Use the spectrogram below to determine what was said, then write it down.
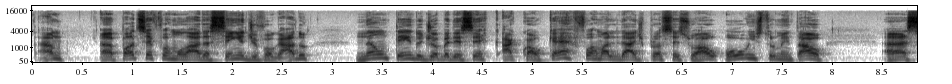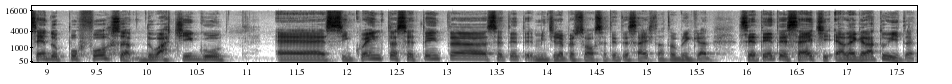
Tá? Uh, pode ser formulada sem advogado, não tendo de obedecer a qualquer formalidade processual ou instrumental, uh, sendo por força do artigo é, 50, 70, 70. Mentira, pessoal, 77, tá? Tô brincando. 77, ela é gratuita,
